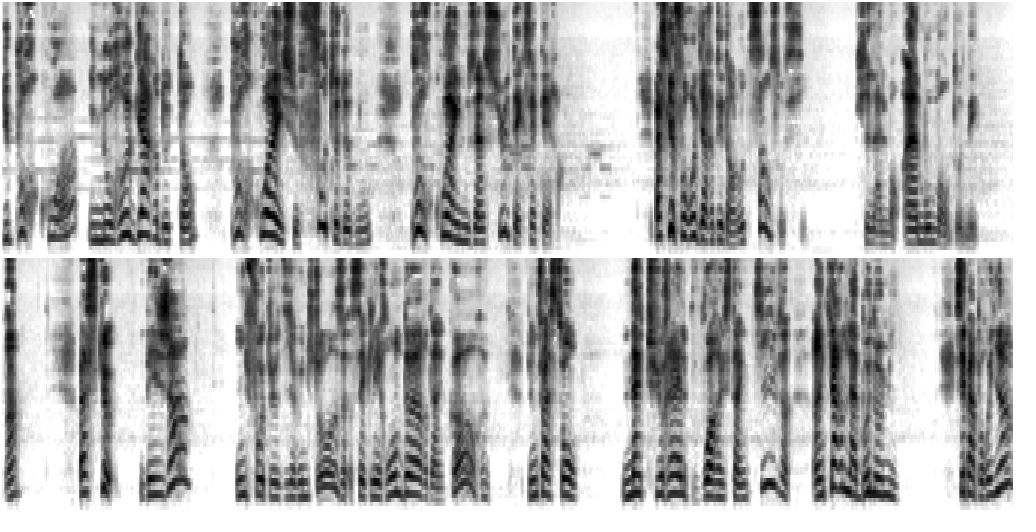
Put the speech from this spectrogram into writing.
du pourquoi ils nous regardent tant, pourquoi ils se foutent de nous, pourquoi ils nous insultent, etc. Parce qu'il faut regarder dans l'autre sens aussi, finalement, à un moment donné. Hein Parce que déjà, il faut te dire une chose, c'est que les rondeurs d'un corps, d'une façon naturelle, voire instinctive, incarnent la bonhomie. C'est pas pour rien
